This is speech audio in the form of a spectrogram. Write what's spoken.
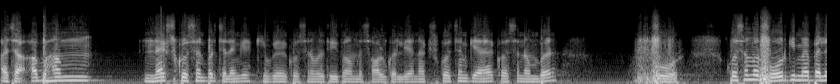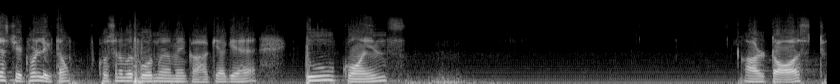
अच्छा अब हम नेक्स्ट क्वेश्चन पर चलेंगे, क्योंकि क्वेश्चन नंबर थ्री तो हमने सॉल्व कर लिया। नेक्स्ट क्वेश्चन क्या है? Question number four question number four की मैं पहले स्टेटमेंट लिखता हूँ। क्वेश्चन नंबर फोर में हमें कहा क्या गया है? Two coins are tossed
